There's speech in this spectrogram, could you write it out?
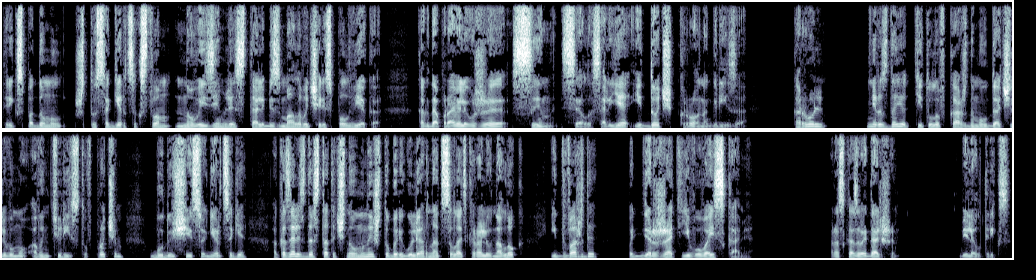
Трикс подумал, что сагерцогством новые земли стали без малого через полвека, когда правили уже сын Села Салье и дочь Крона Гриза. Король не раздает титулов каждому удачливому авантюристу. Впрочем, будущие согерцоги оказались достаточно умны, чтобы регулярно отсылать королю налог и дважды поддержать его войсками. «Рассказывай дальше», — велел Трикс.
